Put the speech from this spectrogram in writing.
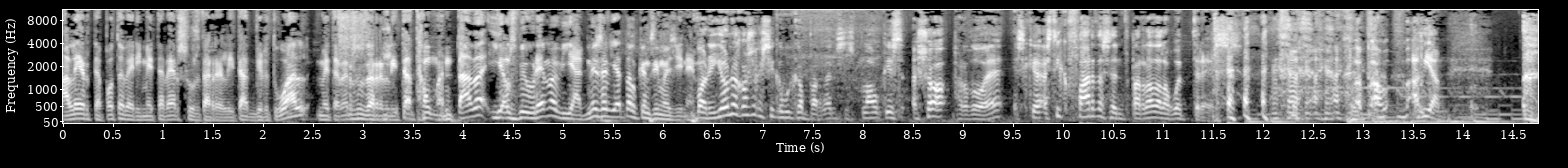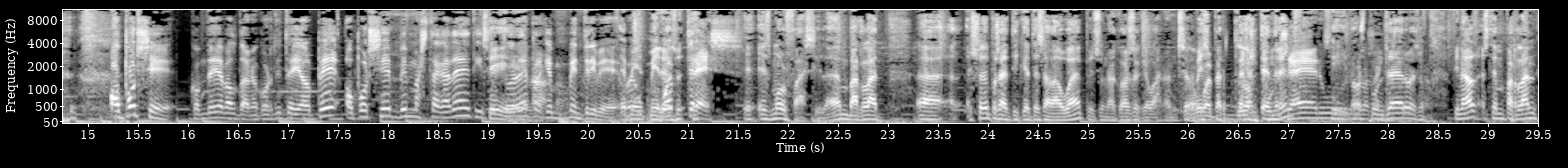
alerta, pot haver-hi metaversos de realitat virtual, metaversos de realitat augmentada, i els viurem aviat, més aviat del que ens imaginem. Bueno, hi ha una cosa que sí que vull que en parlem, sisplau, que és això, perdó, eh? És que estic fart de sent parlar de la web 3. A- a- Aviam. O pot ser, com deia Valdano, cortita i al P, o pot ser ben mastagadet i Sí, tituladet no, perquè no. m'entri bé. Eh, mi- mira, web és- 3. És, és molt fàcil, eh? Hem parlat... Eh, això de posar etiquetes a la web és una cosa que, bueno, ens serveix per, per 2.0, entendre'ns. Sí, una cosa 2.0. això. Al final estem parlant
